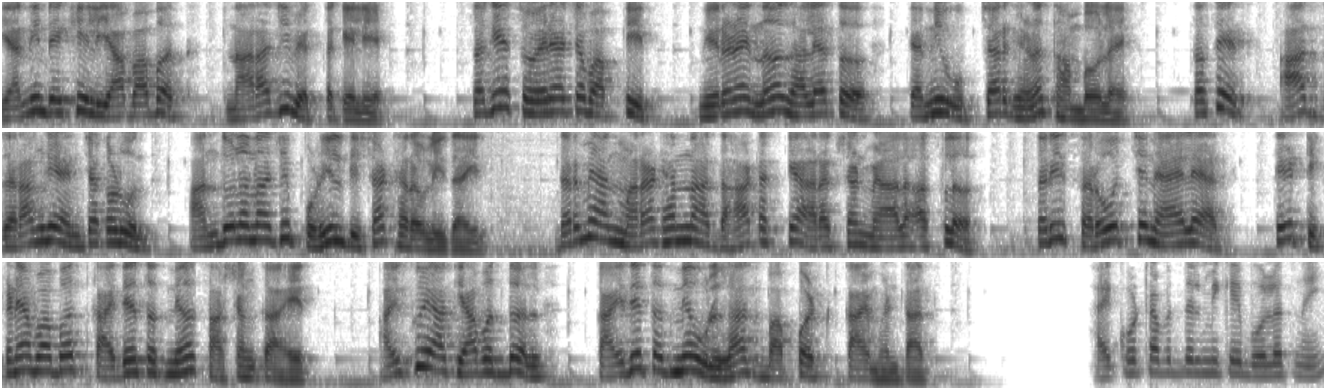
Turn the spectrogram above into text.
यांनी देखील याबाबत नाराजी व्यक्त केली आहे. सगळे सोयऱ्याच्या बाबतीत निर्णय न झाल्याचं त्यांनी उपचार घेणं थांबवलंय. तसेच आज जरांगे यांच्याकडून आंदोलनाची पुढील दिशा ठरवली जाईल. दरम्यान मराठ्यांना दहा टक्के आरक्षण मिळालं असलं तरी सर्वोच्च न्यायालयात ते टिकण्याबाबत कायदेतज्ञ साशंक आहेत. ऐकूयात याबद्दल कायदेतज्ञ उल्हास बापट काय म्हणतात. हायकोर्टाबद्दल मी काही बोलत नाही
